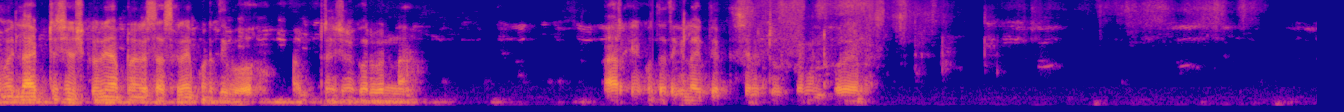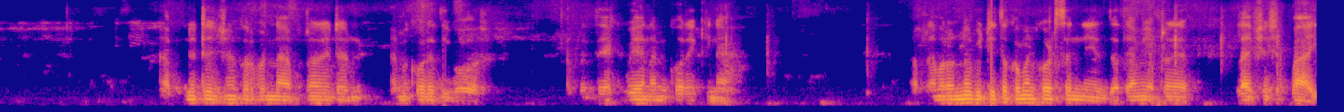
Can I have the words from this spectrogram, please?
আমি লাইভটা শেষ করে আপনারা সাবস্ক্রাইব করে দিব। আপনি টেনশন করবেন না। থেকে লাইভ দেখতেছেন একটু কমেন্ট করেন আপনি টেনশন করবেন না, আপনার এটা আমি করে দিব। আপনি দেখবেন আমি করে কিনা। আপনি আমার অন্য ভিডিওতে কমেন্ট করছেন নি, যাতে আমি আপনার লাইভ শেষে পাই।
